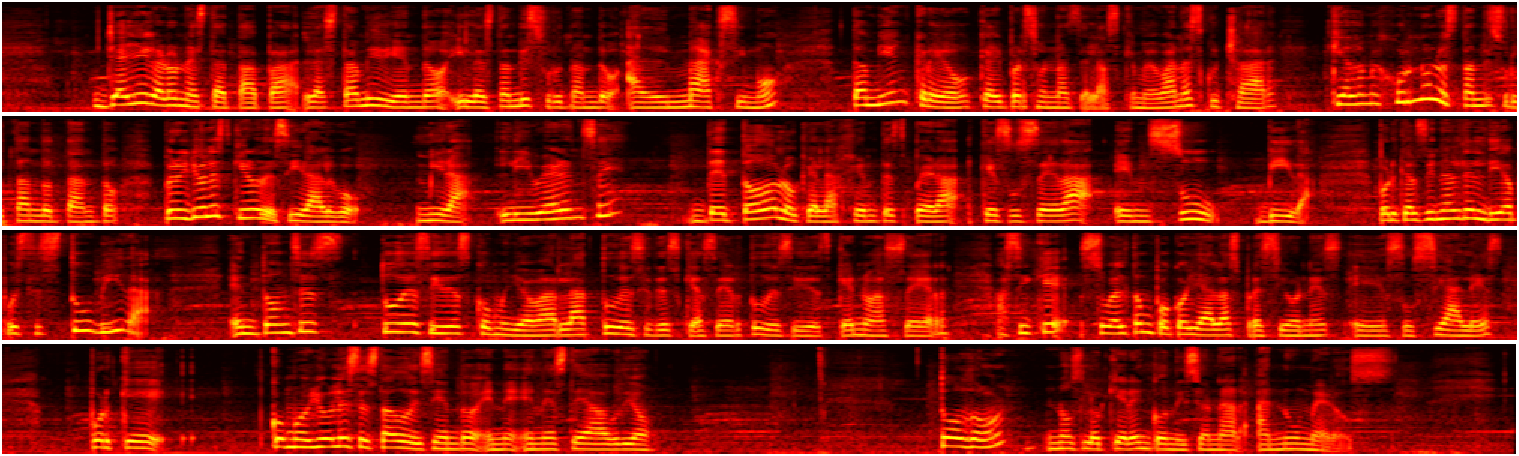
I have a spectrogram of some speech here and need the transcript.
ya llegaron a esta etapa, la están viviendo y la están disfrutando al máximo también creo que hay personas de las que me van a escuchar que a lo mejor no lo están disfrutando tanto, pero yo les quiero decir algo. Mira, libérense de todo lo que la gente espera que suceda en su vida, porque al final del día pues es tu vida. Entonces, tú decides cómo llevarla, tú decides qué hacer, tú decides qué no hacer. Así que suelta un poco ya las presiones eh, sociales, porque como yo les he estado diciendo en, en este audio, todo nos lo quieren condicionar a números.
